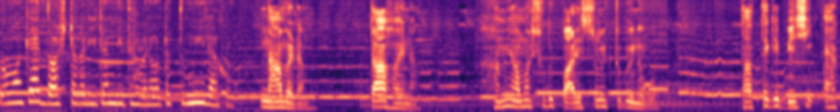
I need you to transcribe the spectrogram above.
তোমাকে আর দশ টাকা রিটার্ন দিতে হবে না ওটা তুমিই রাখো। না ম্যাডাম তা হয় না। আমি আমার শুধু পারিশ্রমিকটুকুই নেব। তার থেকে বেশি এক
